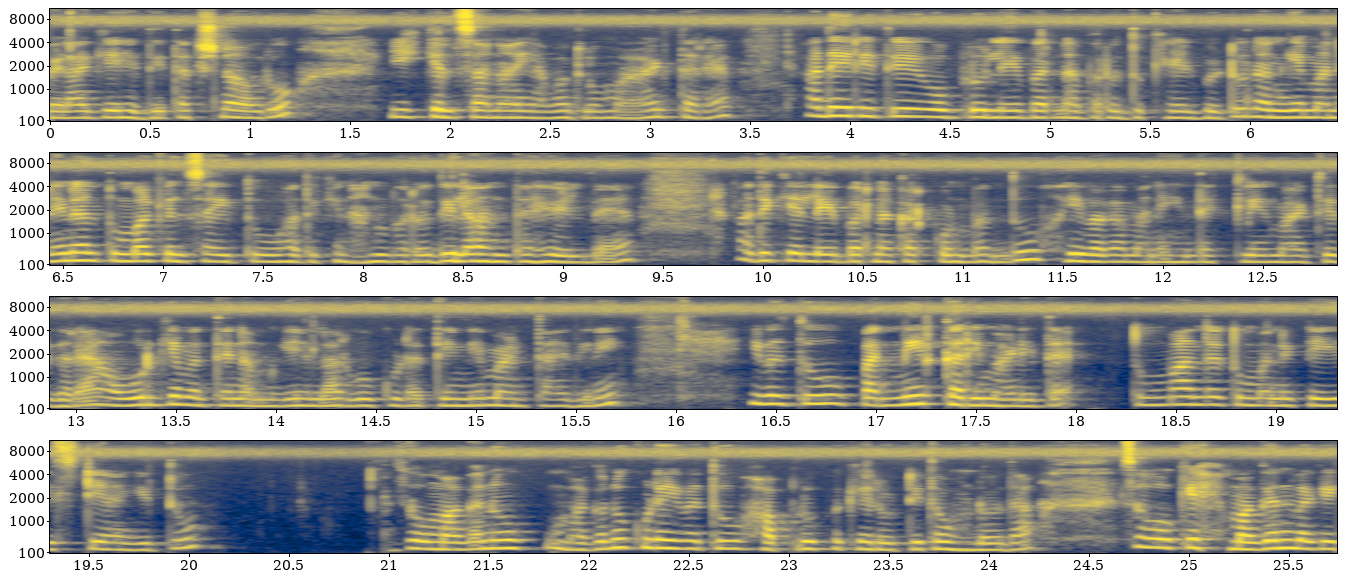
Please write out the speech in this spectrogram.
ಬೆಳಗ್ಗೆ ಎದ್ದ ತಕ್ಷಣ ಅವರು ಈ ಕೆಲಸನ ಯಾವಾಗಲೂ ಮಾಡ್ತಾರೆ. ಅದೇ ರೀತಿ ಒಬ್ಬರು ಲೇಬರ್ನ ಬರೋದಕ್ಕೆ ಹೇಳಿಬಿಟ್ಟು, ನನಗೆ ಮನೆಯಲ್ಲಿ ತುಂಬ ಕೆಲಸ ಇತ್ತು, ಅದಕ್ಕೆ ನಾನು ಬರೋದಿಲ್ಲ ಅಂತ ಹೇಳಿದೆ. ಅದಕ್ಕೆ ಲೇಬರ್ನ ಕರ್ಕೊಂಡು ಬಂದು ಇವಾಗ ಮನೆ ಹಿಂದೆ ಕ್ಲೀನ್ ಮಾಡ್ತಿದ್ದಾರೆ. ಅವ್ರಿಗೆ ಮತ್ತು ನಮಗೆ ಎಲ್ಲರಿಗೂ ಕೂಡ ತಿಂಡಿ ಮಾಡ್ತಾಯಿದ್ದೀನಿ ಇವತ್ತು ಪನ್ನೀರ್ ಕರಿ ಮಾಡಿದ್ದೆ. ತುಂಬ ಅಂದರೆ ತುಂಬಾ ಟೇಸ್ಟಿಯಾಗಿತ್ತು ಸೊ ಮಗನು, ಮಗನೂ ಕೂಡ ಇವತ್ತು ಅಪರೂಪಕ್ಕೆ ರೊಟ್ಟಿ ತೊಗೊಂಡೋದ ಸೊ ಓಕೆ ಮಗನ ಬಗ್ಗೆ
